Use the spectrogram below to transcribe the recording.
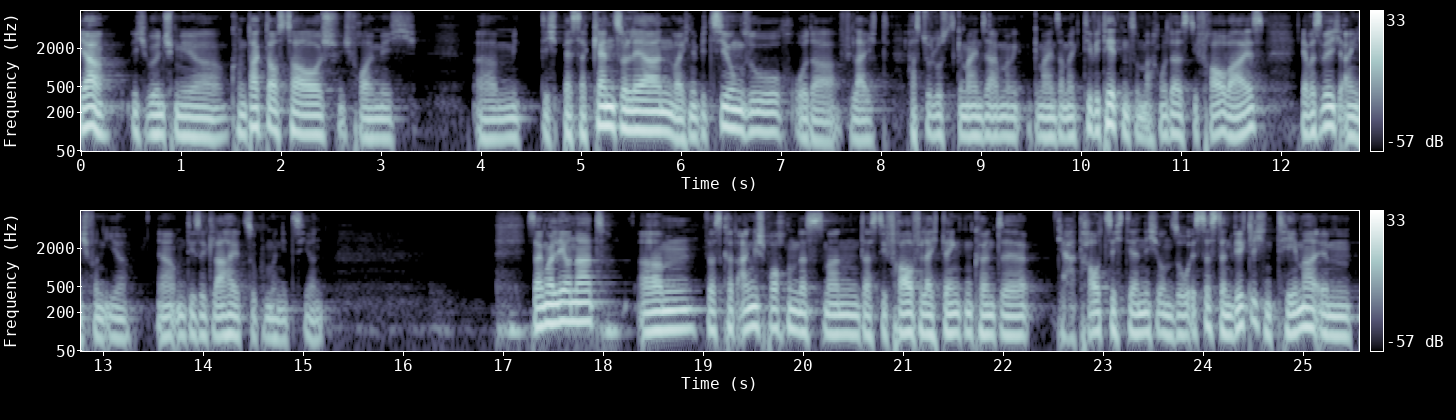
ja, ich wünsche mir Kontaktaustausch, ich freue mich, ähm, dich besser kennenzulernen, weil ich eine Beziehung suche oder vielleicht hast du Lust, gemeinsame, gemeinsame Aktivitäten zu machen oder dass die Frau weiß, ja, was will ich eigentlich von ihr, ja, um diese Klarheit zu kommunizieren. Sag mal, Leonard, ähm, du hast gerade angesprochen, dass man, dass die Frau vielleicht denken könnte, ja, traut sich der nicht und so. Ist das denn wirklich ein Thema im,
